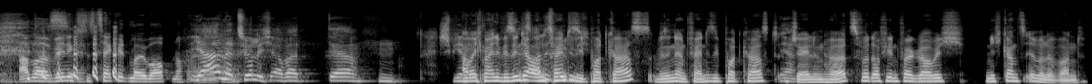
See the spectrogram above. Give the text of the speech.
Aber wenigstens tackelt mal überhaupt noch. ja, einer. natürlich, aber der, hm, schwierig. Aber ich meine, wir sind Das ja auch ein. Fantasy-Podcast. Wir sind ja ein Fantasy-Podcast. Ja. Jalen Hurts wird auf jeden Fall, glaube ich, nicht ganz irrelevant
